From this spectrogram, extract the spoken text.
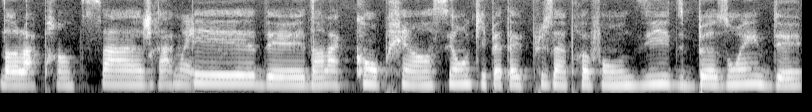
dans l'apprentissage rapide, euh, dans la compréhension qui est peut-être plus approfondie, du besoin de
